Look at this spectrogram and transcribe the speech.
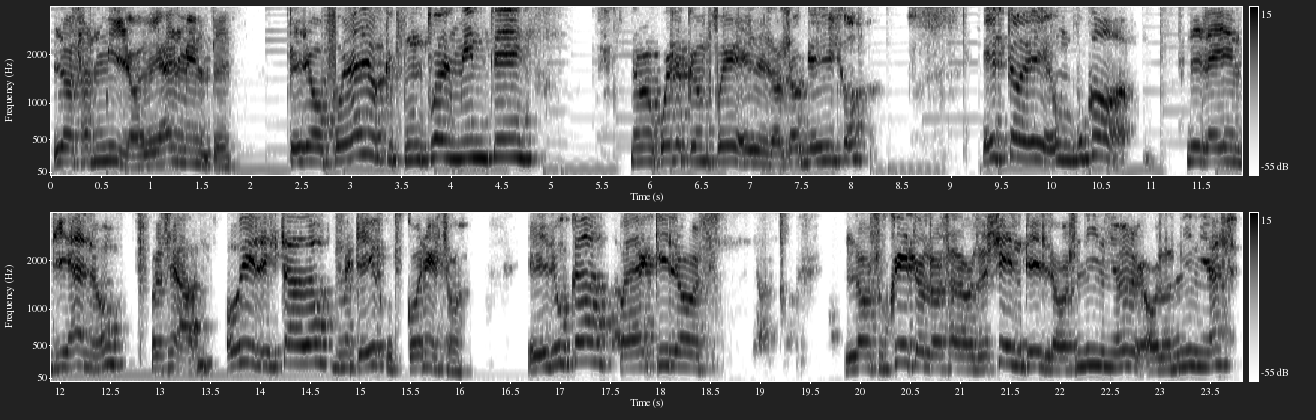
los admiro realmente, pero por algo que puntualmente, no me acuerdo quién fue el doctor que dijo, esto es un poco de la identidad, ¿no? O sea, hoy el Estado me quedé con eso. Educa para que los, los sujetos, los adolescentes, los niños o las niñas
